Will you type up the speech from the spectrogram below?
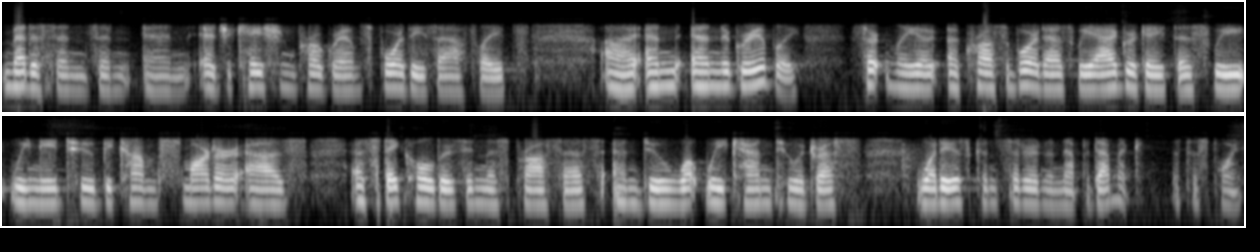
medicines and, and education programs for these athletes. Uh, and, and agreeably, certainly uh, across the board, as we aggregate this, we, we need to become smarter as, as stakeholders in this process and do what we can to address what is considered an epidemic at this point.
